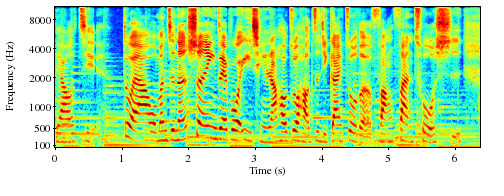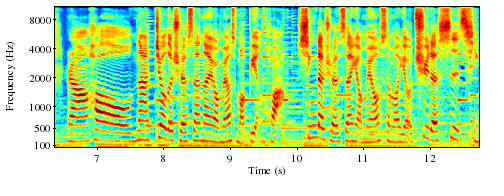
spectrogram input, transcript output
了解，对啊，我们只能顺应这波疫情，然后做好自己该做的防范措施。然后，那旧的学生呢，有没有什么变化？新的学生有没有什么有趣的事情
